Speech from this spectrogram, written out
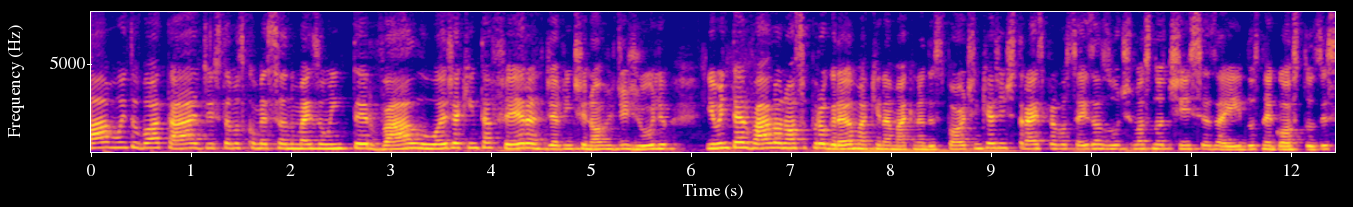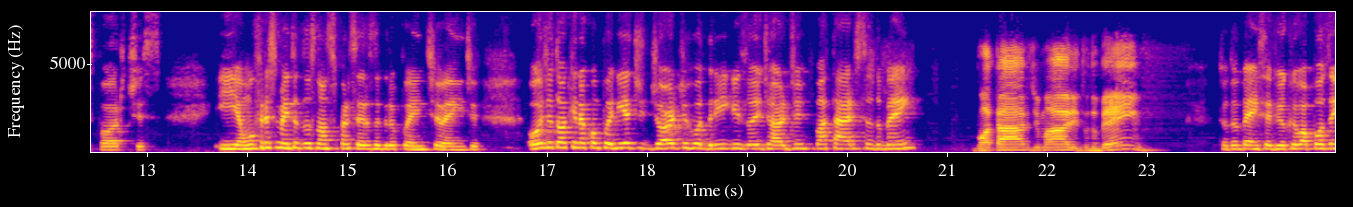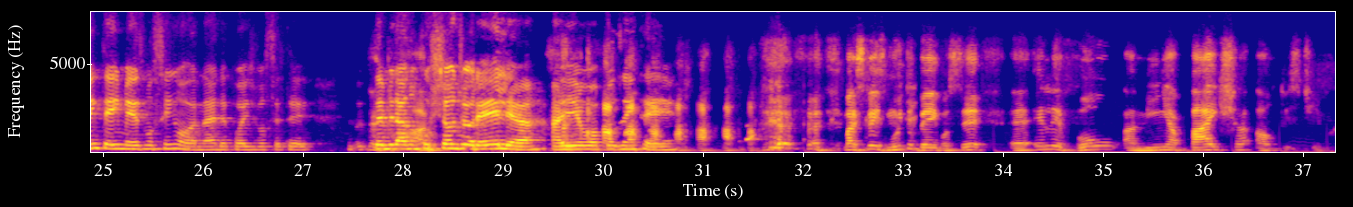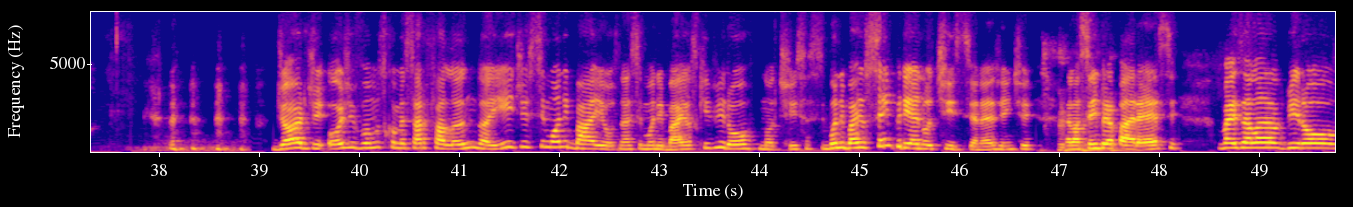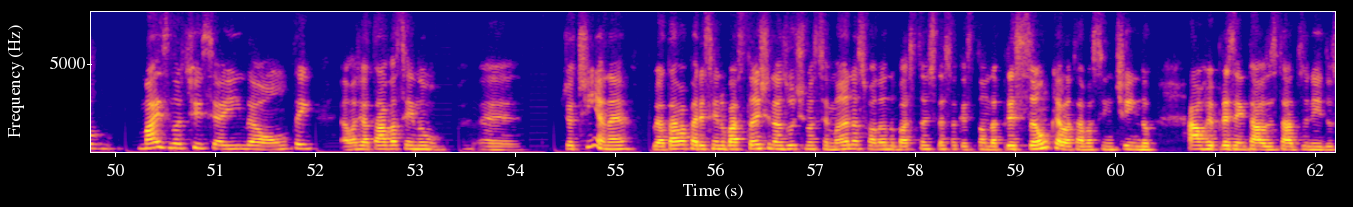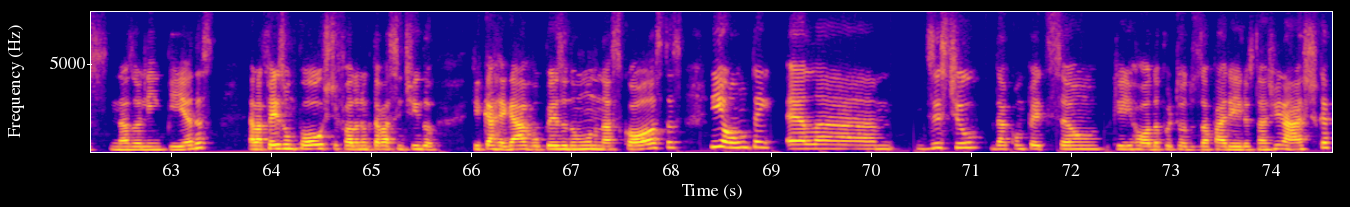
Olá, muito boa tarde. Estamos começando mais um intervalo. Hoje é quinta-feira, dia 29 de julho, e o intervalo é o nosso programa aqui na Máquina do Esporte, em que a gente traz para vocês as últimas notícias aí dos negócios dos esportes. E é um oferecimento dos nossos parceiros do grupo End to End. Hoje eu estou aqui na companhia de Jorge Rodrigues. Oi, Jorge. Boa tarde, tudo bem? Boa tarde, Mari. Tudo bem? Tudo bem. Você viu que eu aposentei mesmo o senhor, né? Depois de você ter ter me dado um puxão de orelha, aí eu aposentei. Mas fez muito bem, você é, elevou a minha baixa autoestima. George, hoje vamos começar falando aí de Simone Biles, né? Simone Biles que virou notícia. Simone Biles sempre é notícia, né, gente? Ela sempre aparece, mas ela virou mais notícia ainda ontem. Ela já estava sendo é, já tinha, né? Já estava aparecendo bastante nas últimas semanas, falando bastante dessa questão da pressão que ela estava sentindo ao representar os Estados Unidos nas Olimpíadas. Ela fez um post falando que estava sentindo que carregava o peso do mundo nas costas, e ontem ela desistiu da competição que roda por todos os aparelhos na ginástica.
